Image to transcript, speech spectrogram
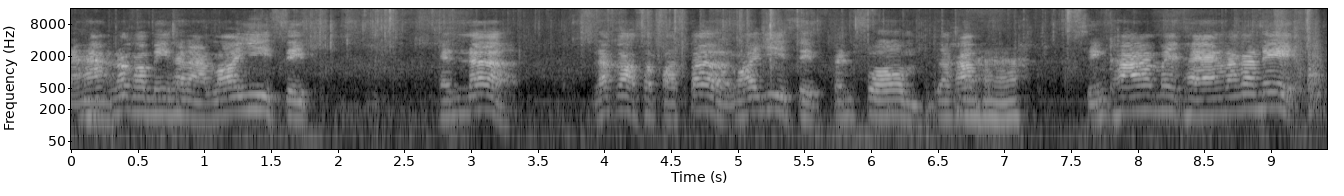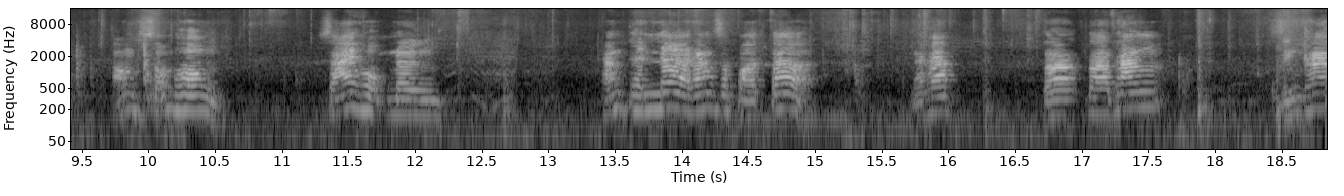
นะฮะแล้วก็มีขนาด 120เทนเนอร์แล้วก็สปอร์ตเตอร์ 120 เป็นโฟมนะครับ อ่าฮะ สินค้าไม่แพงแล้วก็นี่ ของสมพงษ์ ซ้ายหกหนึ่งทั้งเทนเนอร์ทั้ง sporter นะครับ ต่อต่อทั้งสินค้า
